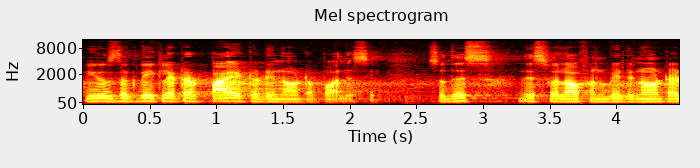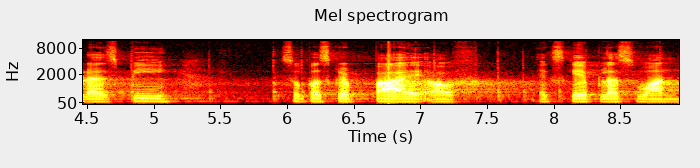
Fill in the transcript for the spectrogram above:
we use the Greek letter pi to denote a policy. So, this, this will often be denoted as p superscript pi of xk plus 1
